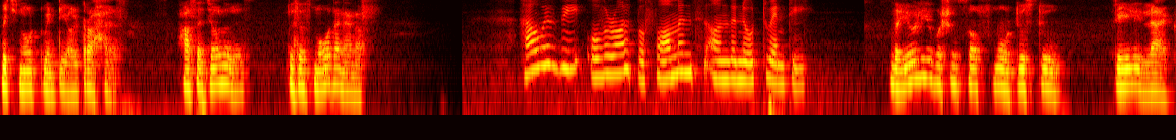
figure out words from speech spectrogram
which Note 20 Ultra has. As a journalist, this is more than enough. How is the overall performance on the Note 20? The earlier versions of Note used to really lag.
